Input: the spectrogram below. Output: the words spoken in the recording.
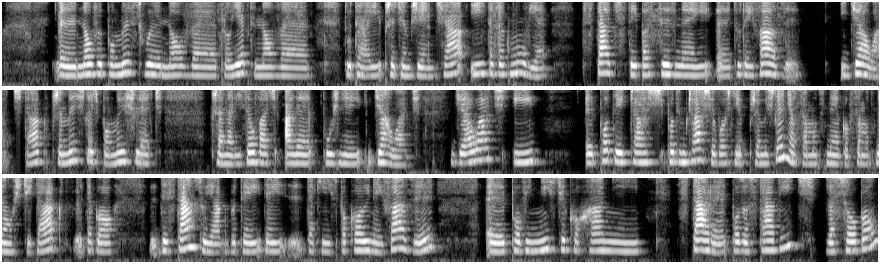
Y, Nowe pomysły, nowe projekty, nowe tutaj przedsięwzięcia i tak jak mówię, wstać z tej pasywnej y, tutaj fazy i działać, tak? Przemyśleć, pomyśleć, przeanalizować, ale później działać. Działać i y, po, tej czas, po tym czasie właśnie przemyślenia samotnego, w samotności, tak? Tego dystansu jakby tej, tej takiej spokojnej fazy, powinniście, kochani, stare pozostawić za sobą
